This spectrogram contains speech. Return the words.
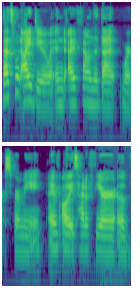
That's what I do, and I've found that that works for me. I've always had a fear of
